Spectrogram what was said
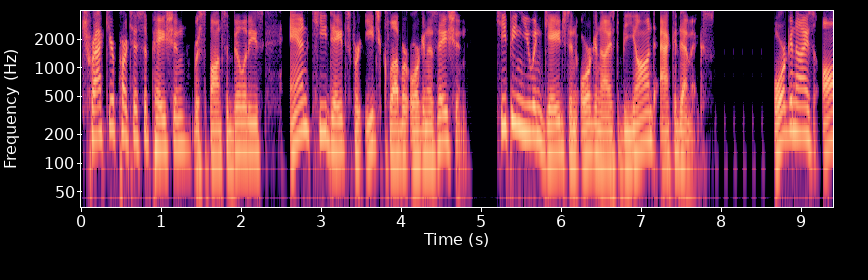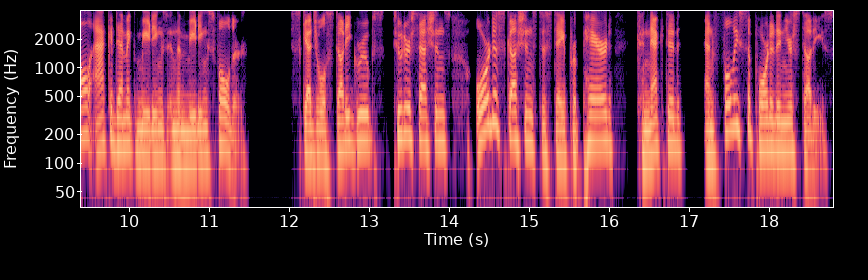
Track your participation, responsibilities, and key dates for each club or organization, keeping you engaged and organized beyond academics. Organize all academic meetings in the Meetings folder. Schedule study groups, tutor sessions, or discussions to stay prepared, connected, and fully supported in your studies.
